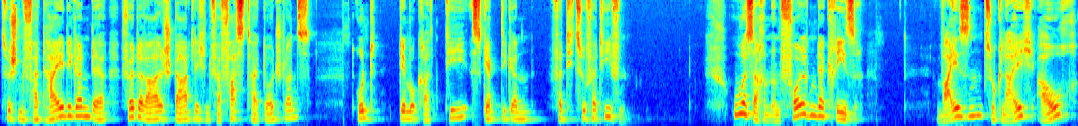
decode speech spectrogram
zwischen Verteidigern der föderalstaatlichen Verfasstheit Deutschlands und Demokratieskeptikern zu vertiefen. Ursachen und Folgen der Krise weisen zugleich auch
